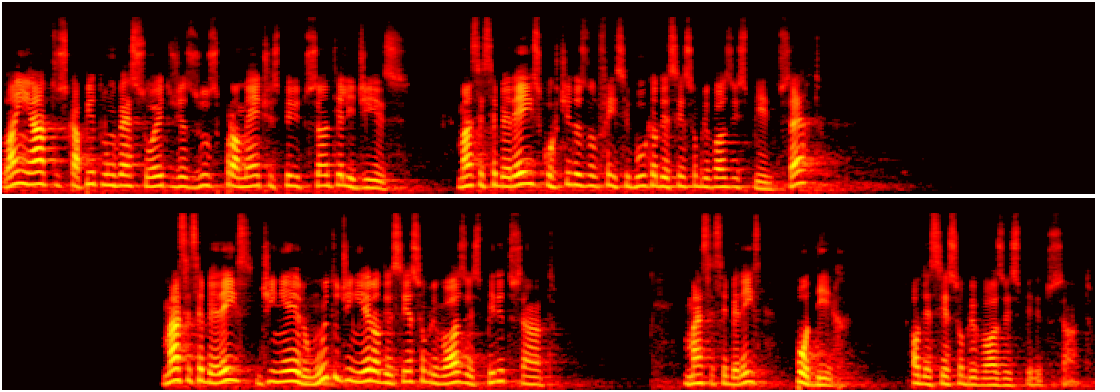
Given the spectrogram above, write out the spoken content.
Lá em Atos capítulo 1, verso 8, Jesus promete o Espírito Santo e ele diz: Mas recebereis curtidas no Facebook ao descer sobre vós o Espírito, certo? Mas recebereis dinheiro, muito dinheiro ao descer sobre vós o Espírito Santo. Mas recebereis poder ao descer sobre vós o Espírito Santo.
